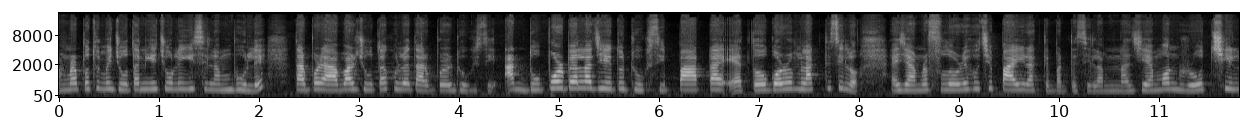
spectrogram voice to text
আমরা প্রথমে জুতা নিয়ে চলে গেছিলাম ভুলে, তারপরে আবার জুতা খুলে তারপরে ঢুকছি। আর দুপুরবেলা যেহেতু ঢুকছি, পাটা এত গরম লাগতেছিল, এই যে আমরা ফ্লোরে হচ্ছে পাই রাখতে পারতেছিলাম না। যেমন রোদ ছিল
